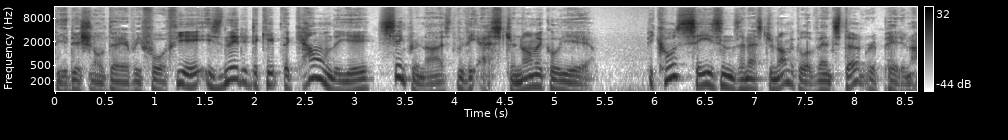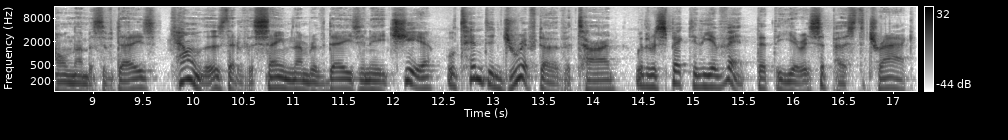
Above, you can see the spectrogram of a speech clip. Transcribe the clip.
The additional day every fourth year is needed to keep the calendar year synchronized with the astronomical year. Because seasons and astronomical events don't repeat in whole numbers of days, calendars that have the same number of days in each year will tend to drift over time with respect to the event that the year is supposed to track.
